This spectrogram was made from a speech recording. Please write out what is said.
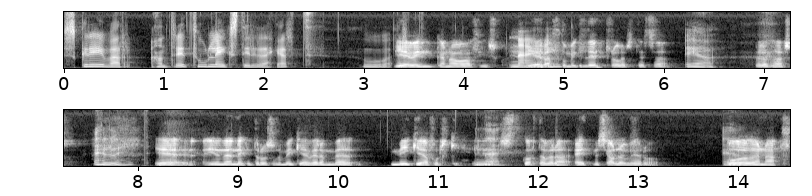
skrifar handrit, þú leikstýrir ekkert. Þú, ég hef engan á að því sko. Ég er alltaf mikil introvert þess að vera það sko. Ég, ég nenni ekkert rosalega mikið að vera með mikið af fólki. Ég er gott að vera einn með sjálfum mér og, og þannig að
